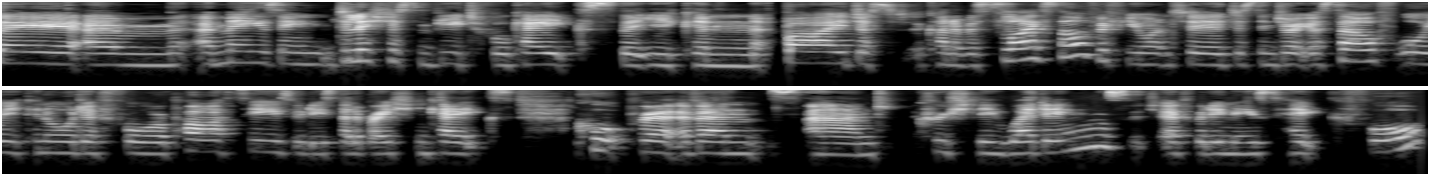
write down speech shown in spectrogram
so um, amazing, delicious, and beautiful cakes that you can buy just kind of a slice of if you want to just enjoy it yourself, or you can order for parties. We do celebration cakes, corporate events, and crucially weddings, which everybody needs cake for.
